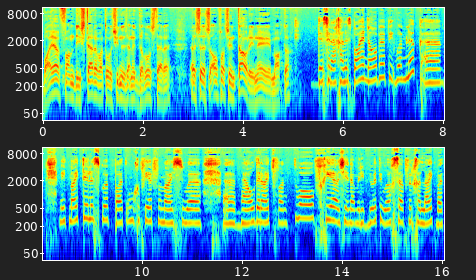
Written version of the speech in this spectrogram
baie van die sterre wat ons sien is in 'n dubbelsterre is is Alpha Centauri, nee, magtig. Dis reg, hulle is baie naby op die oomblik. Ehm uh, met my teleskoop wat ongeveer vir my so 'n uh, helderheid van 12 gee as jy nou met die blote oog sou vergelyk wat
